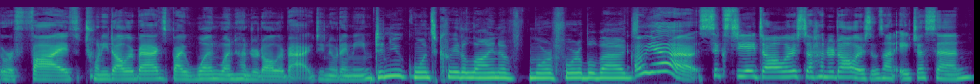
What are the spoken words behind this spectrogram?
or five $20 bags, buy one $100 bag. Do you know what I mean? Didn't you once create a line of more affordable bags? Oh yeah, sixty-eight dollars to hundred dollars. It was on HSN,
